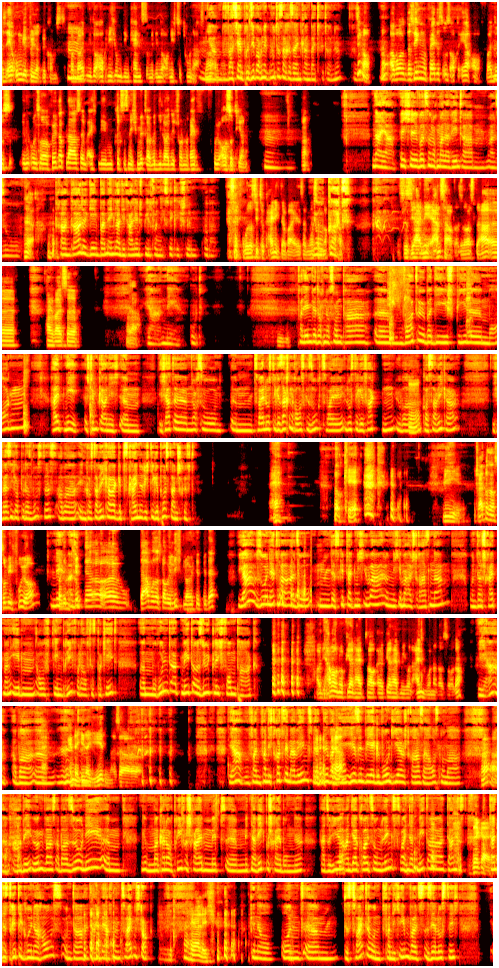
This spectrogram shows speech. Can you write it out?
das eher ungefiltert bekommst. Von Mhm. Leuten, die du auch nicht unbedingt kennst und mit denen du auch nichts zu tun hast. Ne? Ja, was ja im Prinzip auch eine gute Sache sein kann bei Twitter, ne? Also, Genau. Ja. Ne? Aber deswegen fällt es uns auch eher auf, weil Mhm. du es in unserer Filterblase im echten Leben kriegst es nicht mit, weil wir die Leute schon recht früh aussortieren. Hm. Ja. Naja, ich äh, wollte es nur noch mal erwähnt haben. Also Ja. gerade beim England-Italien-Spiel fand ich es wirklich schlimm. Aber Ich bin froh, dass die Türkei nicht dabei ist. Oh Gott, Das ist ja, nee, ernsthaft. Also was da äh, teilweise, ja. ja, nee, gut. mhm. verlieren wir doch noch so ein paar äh, Worte über die Spiele morgen. Halt, nee, es stimmt gar nicht. Ähm, ich hatte noch so ähm, zwei lustige Sachen rausgesucht, zwei lustige Fakten über mhm. Costa Rica. Ich weiß nicht, ob du das wusstest, aber in Costa Rica gibt es keine richtige Postanschrift. Hä? Okay. wie? Schreibt man das so wie früher? Nee, Bei dem also, typ, der, äh, da, wo das, glaube ich, Licht leuchtet, bitte? Ja, so in etwa. Also hm, es gibt halt nicht überall und nicht immer halt Straßennamen. Und dann schreibt man eben auf den Brief oder auf das Paket ähm, 100 Meter südlich vom Park. aber die haben auch nur viereinhalb, äh, viereinhalb Millionen Einwohner oder so, oder? Ja, aber ähm, ja, kennt ja jeder jeden. Also, ja, fand, fand ich trotzdem erwähnenswert, ne? weil ja. hier sind wir ja gewohnt, hier Straße, Hausnummer, ah. äh, AB irgendwas, aber so, nee, ähm, man kann auch Briefe schreiben mit, äh, mit einer Wegbeschreibung, ne? Also hier ja. an der Kreuzung links 200 Meter, dann das, dann das dritte grüne Haus und da halt einwerfen im zweiten Stock. Herrlich. Genau. Und ähm, das zweite und fand ich ebenfalls sehr lustig,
